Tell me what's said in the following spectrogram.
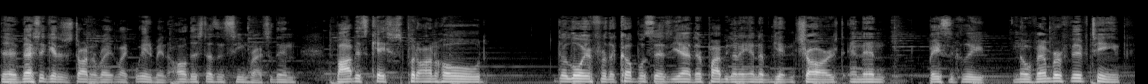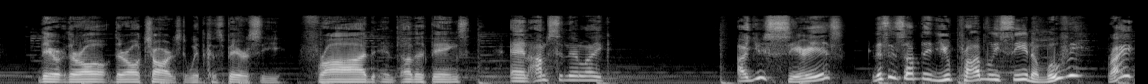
the investigators are starting to write like, wait a minute, all this doesn't seem right. So then Bobby's case is put on hold. The lawyer for the couple says, yeah, they're probably going to end up getting charged. And then basically November 15th, they're, they're all, they're all charged with conspiracy, fraud and other things. And I'm sitting there like, are you serious? This is something you probably see in a movie, right?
